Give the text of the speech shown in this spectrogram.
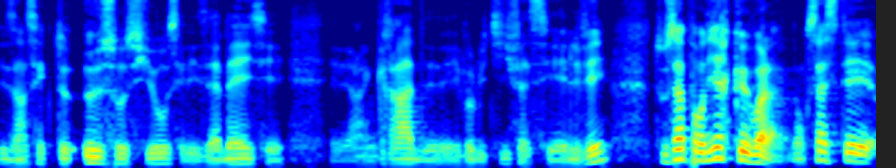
les insectes eux sociaux, c'est les abeilles c'est un grade évolutif assez élevé. Tout ça pour dire que voilà, donc ça c'était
